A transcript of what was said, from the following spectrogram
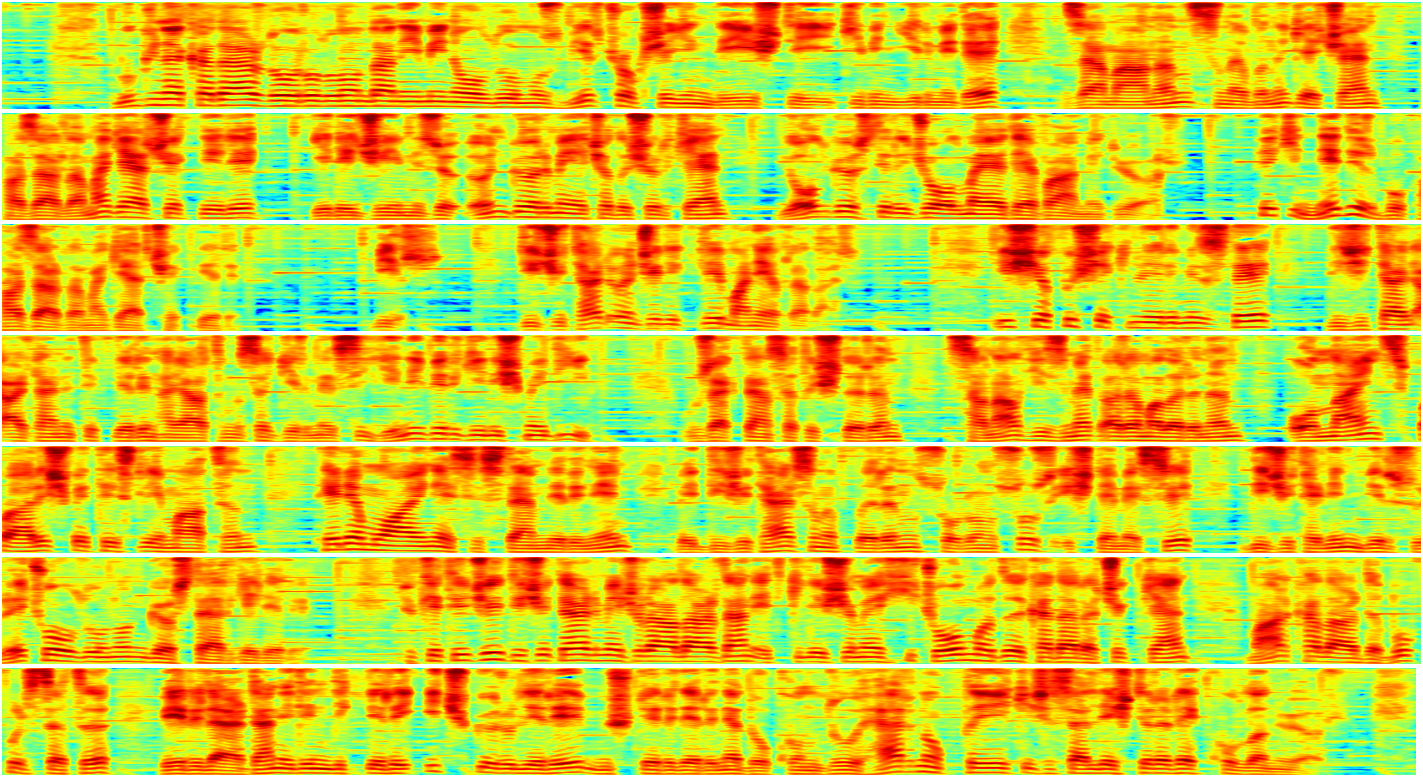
Bugüne kadar doğruluğundan emin olduğumuz birçok şeyin değiştiği 2020'de zamanın sınavını geçen pazarlama gerçekleri geleceğimizi öngörmeye çalışırken yol gösterici olmaya devam ediyor. Peki nedir bu pazarlama gerçekleri? 1. Dijital öncelikli manevralar. İş yapış şekillerimizde dijital alternatiflerin hayatımıza girmesi yeni bir gelişme değil. Uzaktan satışların, sanal hizmet aramalarının, online sipariş ve teslimatın, telemuayene sistemlerinin ve dijital sınıfların sorunsuz işlemesi dijitalin bir süreç olduğunun göstergeleri. Tüketici dijital mecralardan etkileşime hiç olmadığı kadar açıkken markalarda bu fırsatı verilerden edindikleri içgörüleri müşterilerine dokunduğu her noktayı kişiselleştirerek kullanıyor.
